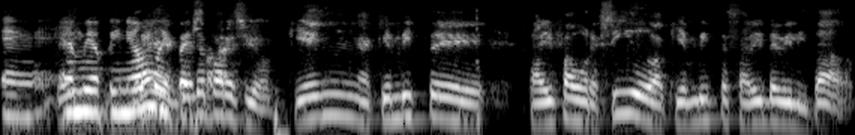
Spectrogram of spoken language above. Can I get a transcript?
Eh, en mi opinión, muy personal. ¿Qué te pareció? ¿Quién, ¿A quién viste salir favorecido? ¿A quién viste salir debilitado?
